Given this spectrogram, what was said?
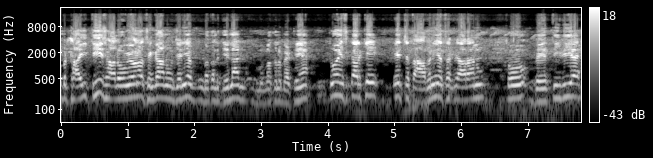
28 30 ਸਾਲ ਹੋ ਗਏ ਉਹਨਾਂ ਸਿੰਘਾਂ ਨੂੰ, ਜਿਹੜੀਆਂ ਮਤਲਬ ਜੇਲ੍ਹਾਂ ਮਤਲਬ ਬੈਠੇ ਆ। ਤੋਂ ਇਸ ਕਰਕੇ ਇਹ ਚੇਤਾਵਨੀ ਹੈ ਸਰਕਾਰਾਂ ਨੂੰ ਸੋ ਬੇਨਤੀ ਵੀ ਹੈ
